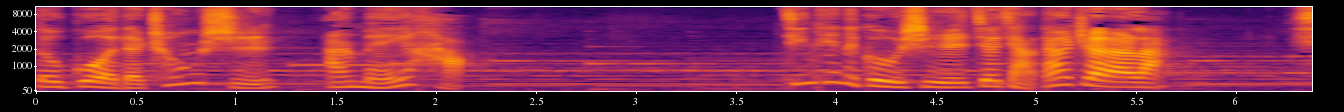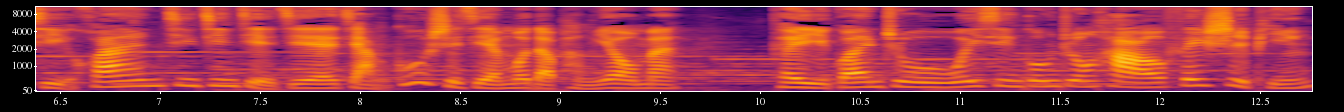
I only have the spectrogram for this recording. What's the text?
都过得充实而美好。今天的故事就讲到这儿了。喜欢晶晶姐姐讲故事节目的朋友们，可以关注微信公众号“飞视频”。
